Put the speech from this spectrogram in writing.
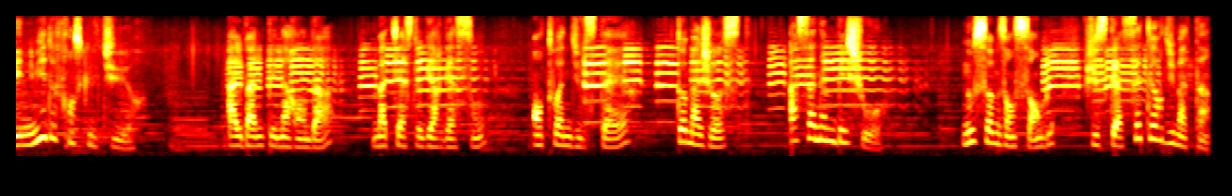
Les Nuits de France Culture. Alban Pénaranda, Mathias Le Gargasson, Antoine Dulster, Thomas Jost, Hassan Mbéchour. Nous sommes ensemble jusqu'à 7 h du matin.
